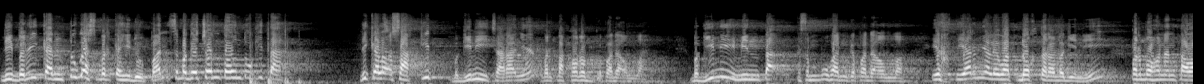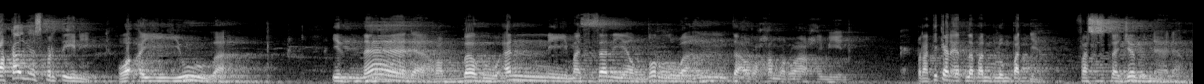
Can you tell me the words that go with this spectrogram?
diberikan tugas berkehidupan sebagai contoh untuk kita. Jadi kalau sakit, begini caranya bertakarub kepada Allah. Begini minta kesembuhan kepada Allah. Ikhtiarnya lewat dokter begini, permohonan tawakalnya seperti ini. Wa ayyuba idnada rabbahu anni massani yadhurru wa anta arhamur rahimin. Perhatikan ayat 84-nya. Fastajabna lahu.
